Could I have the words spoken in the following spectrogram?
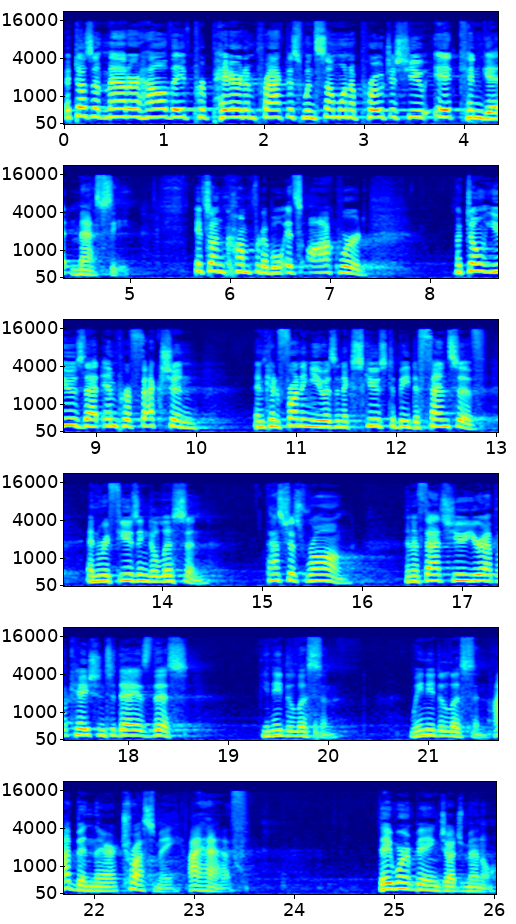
It doesn't matter how they've prepared and practiced. When someone approaches you, it can get messy. It's uncomfortable, it's awkward. But don't use that imperfection in confronting you as an excuse to be defensive and refusing to listen. That's just wrong. And if that's you, your application today is this you need to listen. We need to listen. I've been there. Trust me, I have. They weren't being judgmental.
